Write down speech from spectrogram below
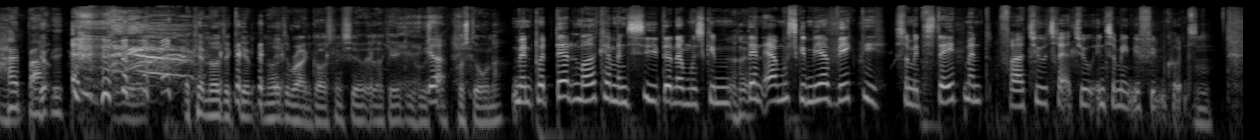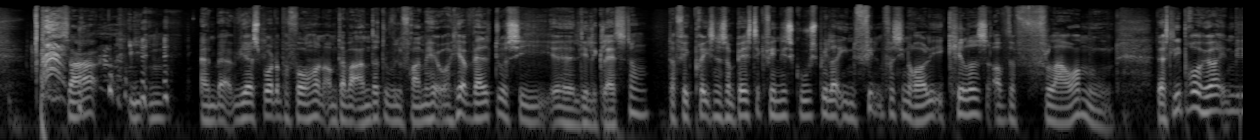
Hej Barbie. Jeg kan noget, det, noget af det Ryan Gosling siger, eller kan jeg ikke huske Ja. på stående. Men på den måde kan man sige, at den er måske, den er måske mere vigtig som et statement fra 2023, end som egentlig filmkunst. Mm. Sara Iben Anberg, vi har spurgt dig på forhånd, om der var andre, du ville fremhæve. Og her valgte du at sige uh, Lille Gladstone, der fik prisen som bedste kvindelige skuespiller i en film for sin rolle i Killers of the Flower Moon. Lad os lige prøve at høre, inden vi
